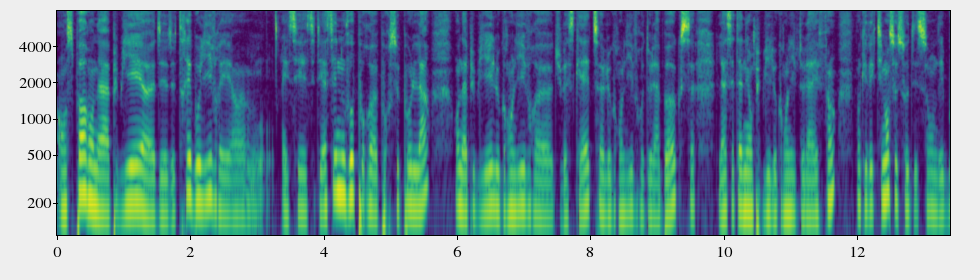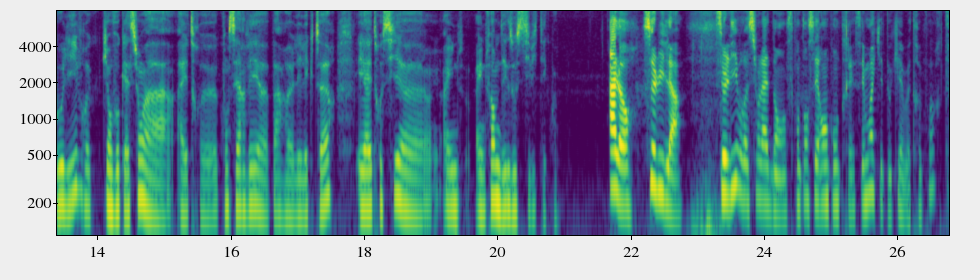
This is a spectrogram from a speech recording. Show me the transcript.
En sport, on a publié de, très beaux livres, et, c'était assez nouveau pour, pour ce pôle-là. On a publié le grand livre euh, du basket, le grand livre de la boxe. Là, cette année, on publie le grand livre de la F1. Donc, effectivement, ce sont des, beaux livres qui ont vocation à, être euh, conservés euh, par les lecteurs et à être aussi à, une, forme d'exhaustivité. Quoi. Alors, celui-là, ce livre sur la danse, quand on s'est rencontrés, c'est moi qui ai toqué à votre porte.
